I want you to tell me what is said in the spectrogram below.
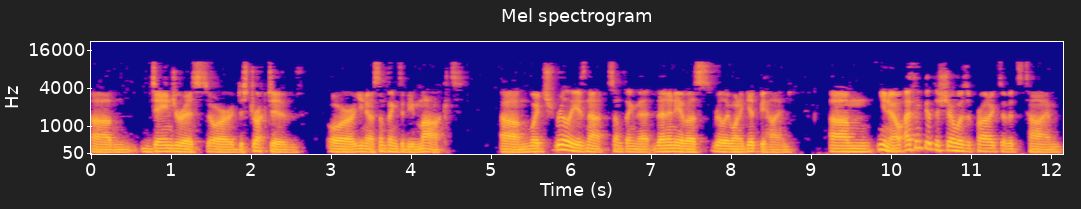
um, dangerous or destructive or you know something to be mocked, um, which really is not something that that any of us really want to get behind. Um, you know, I think that the show was a product of its time.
